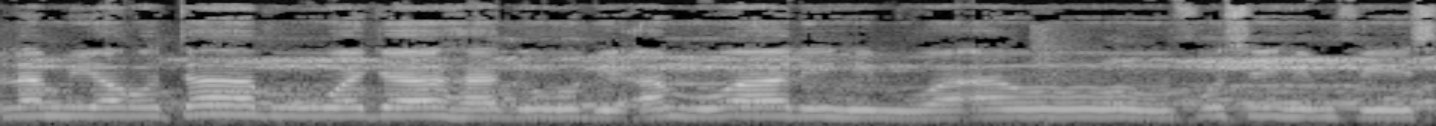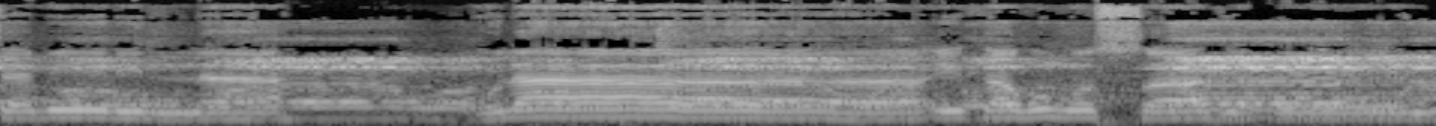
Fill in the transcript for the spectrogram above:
لم يرتابوا وجاهدوا بأموالهم وأنفسهم في سبيل الله. أولئك هم الصادقون.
